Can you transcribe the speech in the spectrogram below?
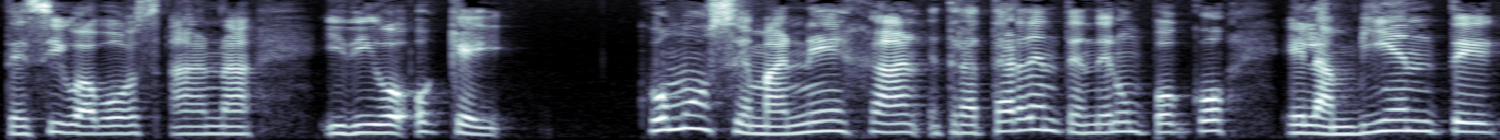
te sigo a vos, Ana, y digo, ok, cómo se manejan, tratar de entender un poco el ambiente,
